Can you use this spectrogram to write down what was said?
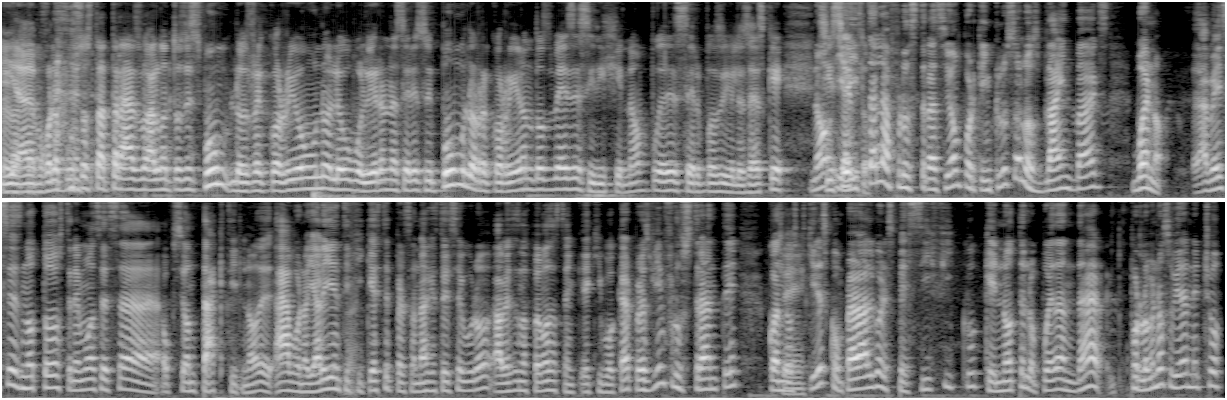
y a lo mejor la puso hasta atrás o algo, entonces, pum, los recorrió uno, luego volvieron a hacer eso, y pum, lo recorrieron dos veces, y dije, no puede ser posible, o sea, es que... No, y ahí está la frustración, porque incluso los blind bags, bueno, a veces no todos tenemos esa opción táctil, ¿no? De, ah, bueno, ya le identifiqué este personaje, estoy seguro. A veces nos podemos hasta equivocar, pero es bien frustrante cuando quieres comprar algo específico que no te lo puedan dar. Por lo menos hubieran hecho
